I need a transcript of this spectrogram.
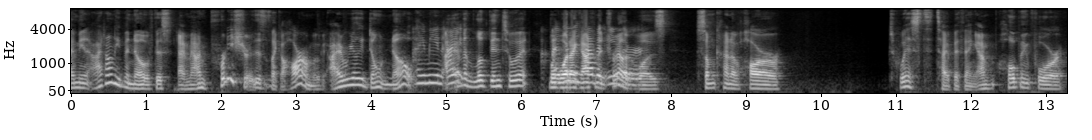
I mean I don't even know if this I mean I'm pretty sure this is like a horror movie. I really don't know. I mean, I, I- haven't looked into it, but I what I got from the trailer either. was some kind of horror twist type of thing. I'm hoping for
